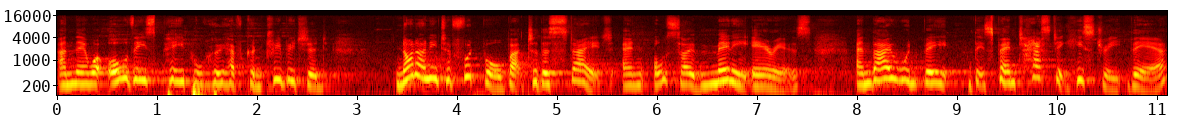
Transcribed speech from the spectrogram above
and there were all these people who have contributed not only to football but to the state and also many areas. And they would be this fantastic history there.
